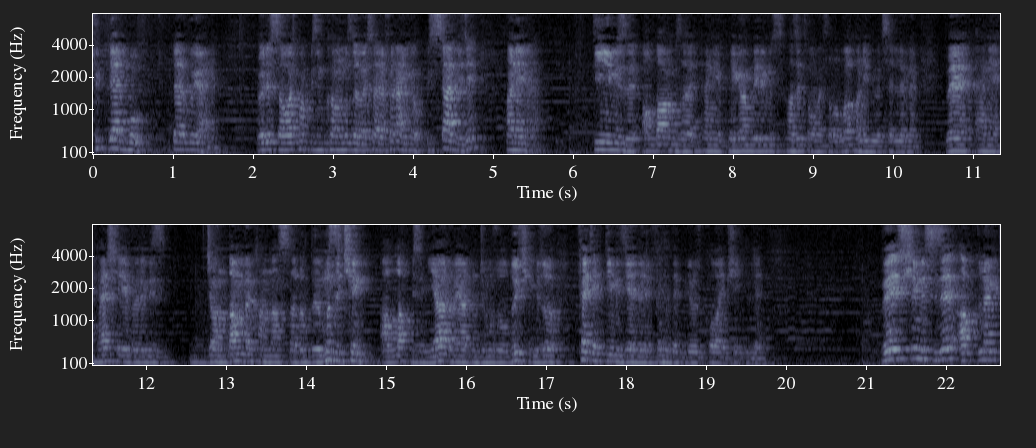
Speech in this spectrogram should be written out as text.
Türkler bu. Türkler bu yani. Böyle savaşmak bizim kanımızda vesaire falan yok. Biz sadece hani dinimizi, Allah'ımıza, hani Peygamberimiz Hazreti Muhammed sallallahu aleyhi ve selleme ve hani her şeye böyle biz candan ve kandan sarıldığımız için Allah bizim yar ve yardımcımız olduğu için biz o fethettiğimiz yerleri fethedebiliyoruz kolay bir şekilde. Ve şimdi size Abdülhamit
